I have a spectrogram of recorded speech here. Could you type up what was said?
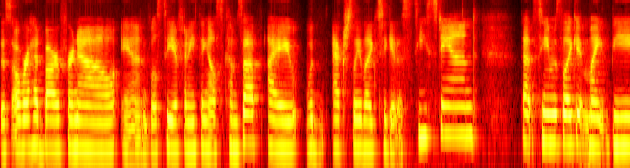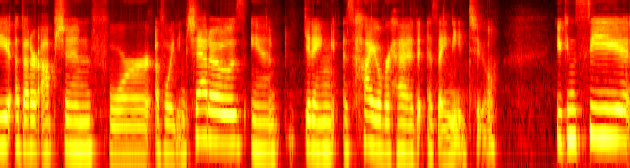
this overhead bar for now, and we'll see if anything else comes up. I would actually like to get a C stand. That seems like it might be a better option for avoiding shadows and getting as high overhead as I need to. You can see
